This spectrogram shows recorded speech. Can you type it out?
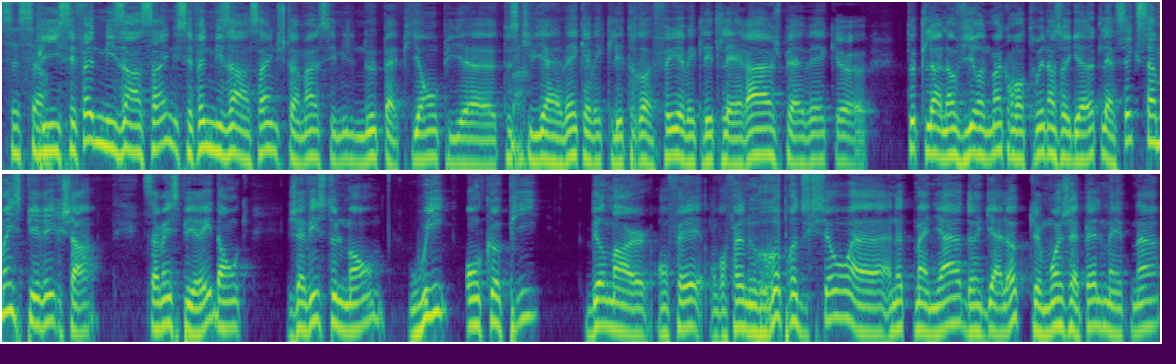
C'est ça. Puis il s'est fait une mise en scène, il s'est fait une mise en scène justement, il s'est mis le nœud papillon, puis euh, tout ce qui vient avec, avec les trophées, avec l'éclairage, puis avec euh, tout l'environnement qu'on va retrouver dans un gala classique. Ça m'a inspiré, Richard. Ça m'a inspiré. Donc, j'avise tout le monde. Oui, on copie Bill Maher. On fait, on va faire une reproduction à, notre manière d'un gala que moi j'appelle maintenant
